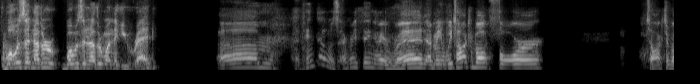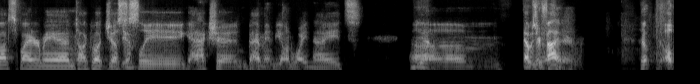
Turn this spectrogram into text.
what was another? What was another one that you read? Um, I think that was everything I read. I mean, we talked about Thor, talked about Spider Man, talked about Justice yeah. League, action, Batman Beyond White Knights. Yeah. Um, that was your five. Nope. Oh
